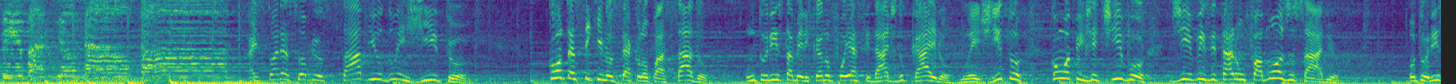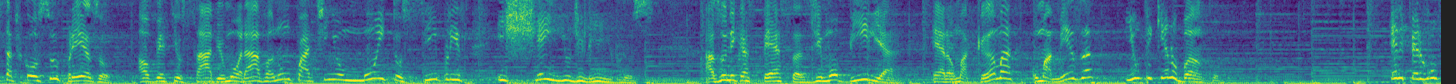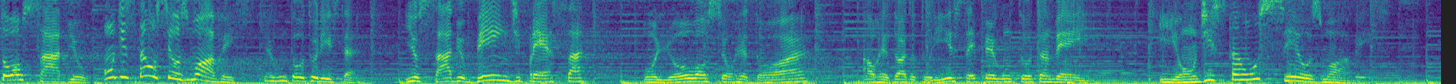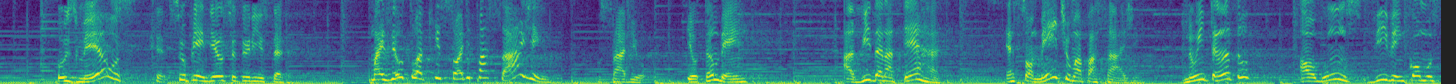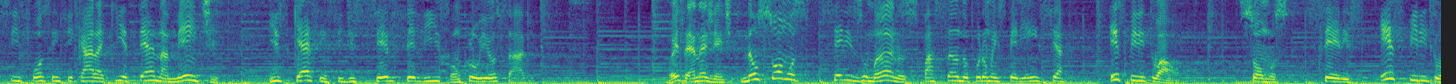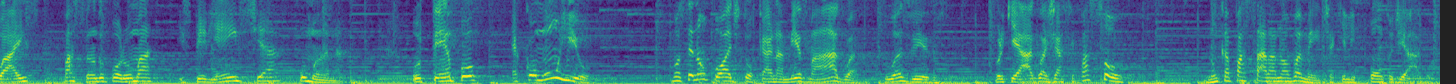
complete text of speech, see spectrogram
Motivacional. A história é sobre o sábio do Egito. Conta-se que no século passado, um turista americano foi à cidade do Cairo, no Egito, com o objetivo de visitar um famoso sábio. O turista ficou surpreso ao ver que o sábio morava num quartinho muito simples e cheio de livros. As únicas peças de mobília eram uma cama, uma mesa e um pequeno banco. Ele perguntou ao sábio: Onde estão os seus móveis? perguntou o turista. E o sábio, bem depressa, olhou ao seu redor, ao redor do turista e perguntou também: E onde estão os seus móveis? Os meus? Surpreendeu-se o turista. Mas eu tô aqui só de passagem. O sábio, eu também. A vida na terra é somente uma passagem. No entanto, alguns vivem como se fossem ficar aqui eternamente e esquecem-se de ser feliz, concluiu o sábio. Pois é, né, gente? Não somos seres humanos passando por uma experiência espiritual. Somos seres espirituais passando por uma experiência humana. O tempo é como um rio. Você não pode tocar na mesma água duas vezes, porque a água já se passou. Nunca passará novamente aquele ponto de água.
